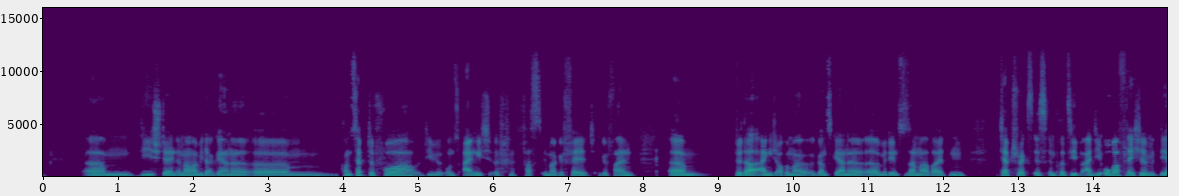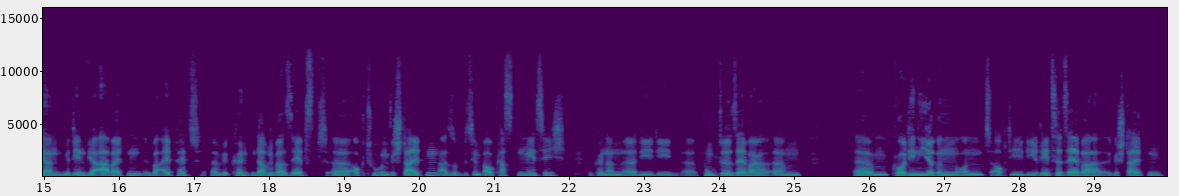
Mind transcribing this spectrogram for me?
Ähm, die stellen immer mal wieder gerne ähm, Konzepte vor, die uns eigentlich äh, fast immer gefällt, gefallen. Ähm, wir da eigentlich auch immer ganz gerne äh, mit denen zusammenarbeiten. TapTracks ist im Prinzip die Oberfläche, mit, deren, mit denen wir arbeiten über iPad. Äh, wir könnten darüber selbst äh, auch Touren gestalten, also ein bisschen baukastenmäßig. Wir können dann äh, die, die äh, Punkte selber ähm, ähm, koordinieren und auch die, die Rätsel selber gestalten.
